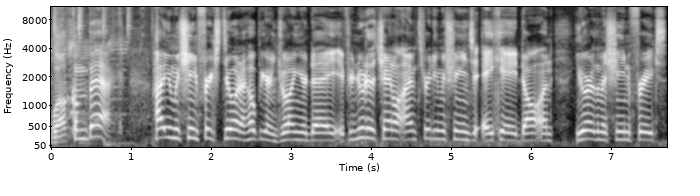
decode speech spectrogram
welcome back. How you machine freaks doing? I hope you're enjoying your day. If you're new to the channel, I'm 3D Machines, aka Dalton. You are the machine freaks,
